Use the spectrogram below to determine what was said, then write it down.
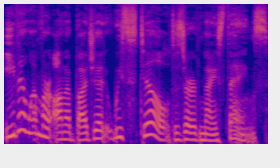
Even when we're on a budget, we still deserve nice things.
